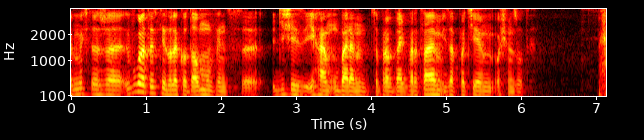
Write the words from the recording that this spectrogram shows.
e, myślę, że w ogóle to jest niedaleko domu, więc e, dzisiaj zjechałem Uberem, co prawda jak wracałem i zapłaciłem 8 zł.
